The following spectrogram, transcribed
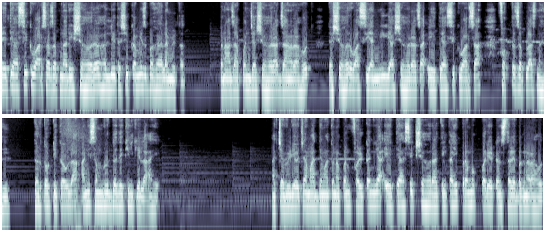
ऐतिहासिक वारसा जपणारी शहरं हल्ली तशी कमीच बघायला मिळतात. पण आज आपण ज्या शहरात जाणार आहोत त्या शहरवासियांनी या शहराचा ऐतिहासिक वारसा फक्त जपलाच नाही तर तो टिकवला आणि समृद्ध देखील केला आहे. आजच्या व्हिडिओच्या माध्यमातून आपण फलटण या ऐतिहासिक शहरातील काही प्रमुख पर्यटन स्थळे बघणार आहोत.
